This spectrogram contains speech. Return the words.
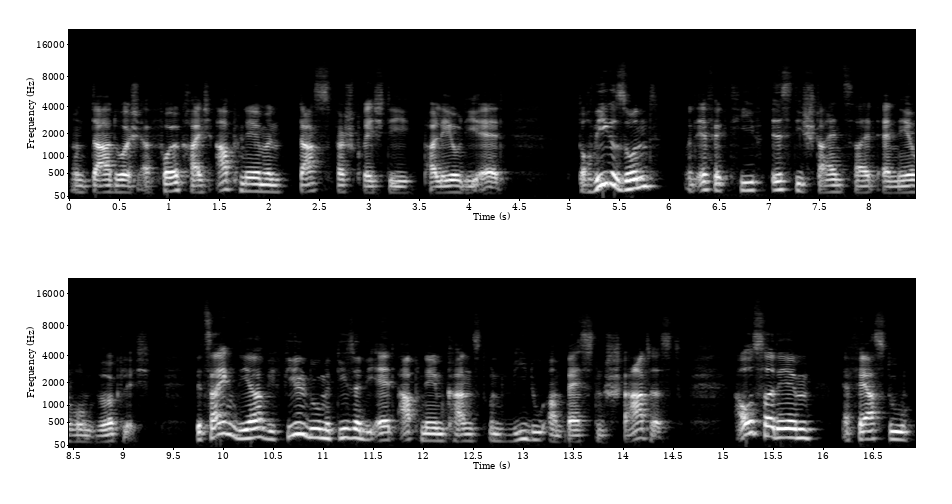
und dadurch erfolgreich abnehmen, das verspricht die Paleo-Diät. Doch wie gesund und effektiv ist die Steinzeiternährung wirklich? Wir zeigen dir, wie viel du mit dieser Diät abnehmen kannst und wie du am besten startest. Außerdem erfährst du,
